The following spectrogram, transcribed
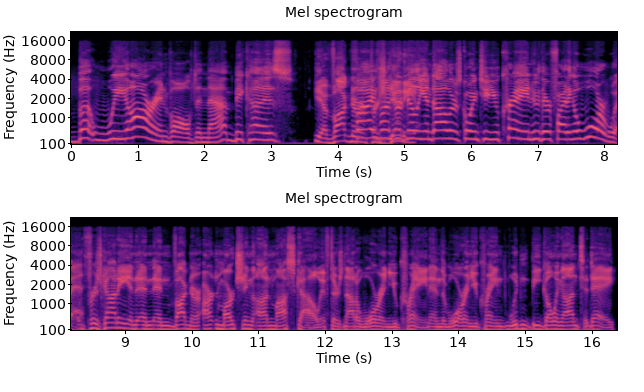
but we are involved in that because Yeah, Wagner and Five hundred million dollars going to Ukraine, who they're fighting a war with. Prigozhin and, and, and Wagner aren't marching on Moscow if there's not a war in Ukraine. And the war in Ukraine wouldn't be going on today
